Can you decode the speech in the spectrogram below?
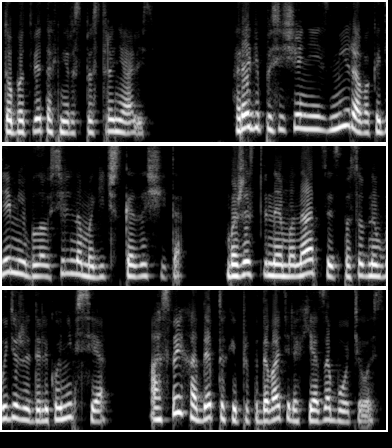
то об ответах не распространялись. Ради посещения Измира в Академии была усилена магическая защита. Божественные эманации способны выдержать далеко не все, а о своих адептах и преподавателях я заботилась.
